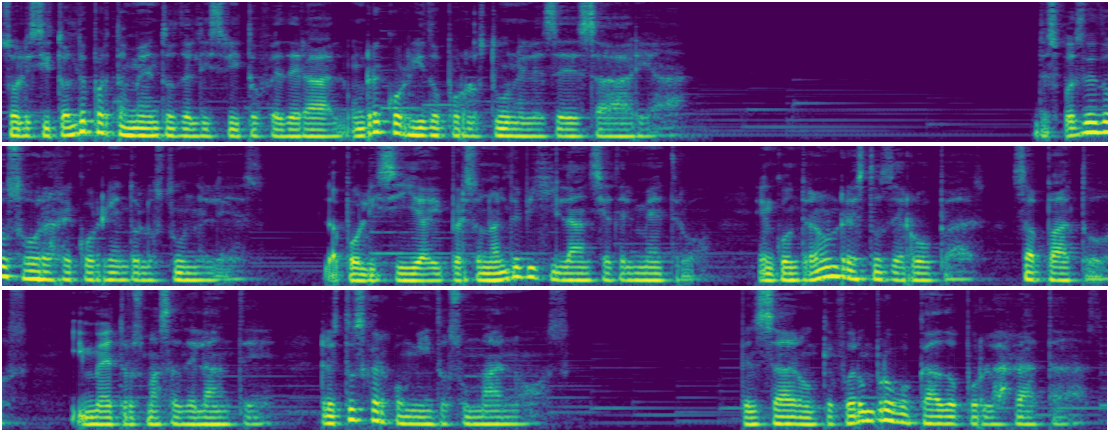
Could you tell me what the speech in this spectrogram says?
solicitó al Departamento del Distrito Federal un recorrido por los túneles de esa área. Después de dos horas recorriendo los túneles, la policía y personal de vigilancia del metro encontraron restos de ropas, zapatos y metros más adelante, restos carcomidos humanos Pensaron que fueron provocados por las ratas,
